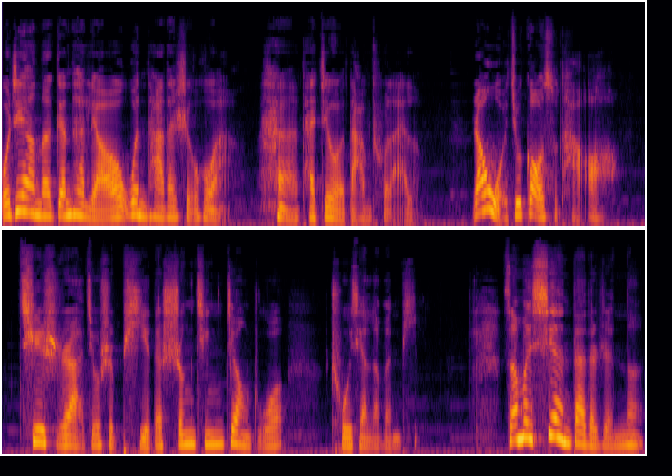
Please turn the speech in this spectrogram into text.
我这样呢跟他聊，问他的时候啊，他就答不出来了。然后我就告诉他啊，其实啊，就是脾的升清降浊出现了问题。咱们现代的人呢，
